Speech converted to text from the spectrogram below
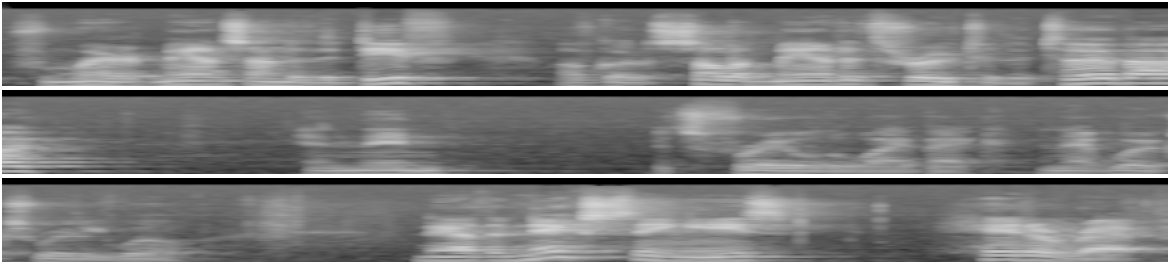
from where it mounts under the diff, I've got it solid mounted through to the turbo and then it's free all the way back and that works really well. Now the next thing is header wrap.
